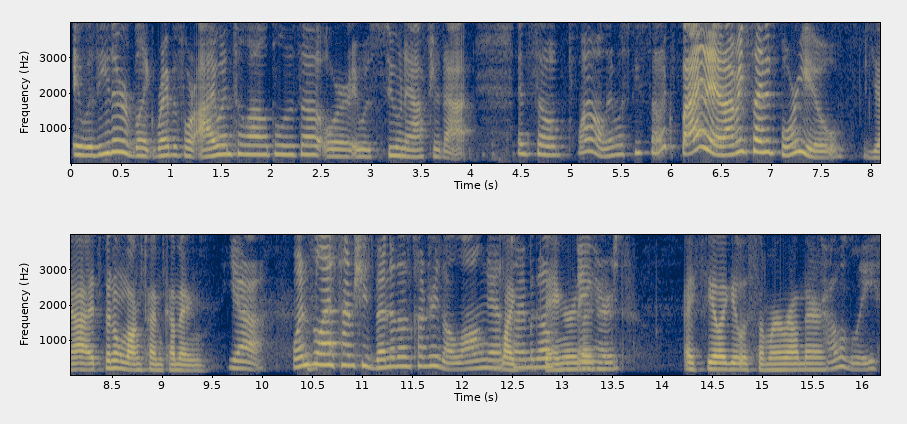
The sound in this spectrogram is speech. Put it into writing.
it was either like right before I went to Lollapalooza or it was soon after that. And so, wow, they must be so excited. I'm excited for you. yeah, it's been a long time coming. Yeah. When's the last time she's been to those countries? A long ass Like time ago. Bangerz, I think. I feel like it was somewhere around there. Probably.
